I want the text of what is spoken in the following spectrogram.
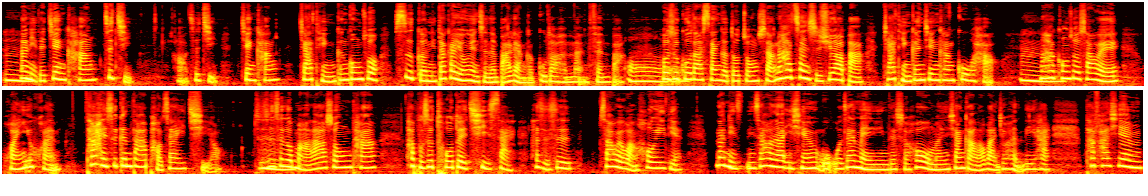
嗯，那你的健康自己，好自己健康、家庭跟工作四个，你大概永远只能把两个顾到很满分吧？哦，或是顾到三个都中上。那他暂时需要把家庭跟健康顾好，嗯，那他工作稍微缓一缓，他还是跟大家跑在一起哦。只是这个马拉松他，他他不是脱队弃赛，它只是稍微往后一点。那你你知道呢？以前我我在美林的时候，我们香港老板就很厉害，他发现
